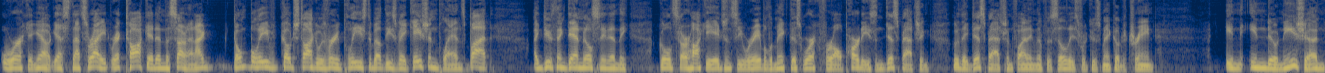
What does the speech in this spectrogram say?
working out. Yes, that's right. Rick Tocchet in the sun. And I don't believe Coach Tocchet was very pleased about these vacation plans, but I do think Dan Milstein and the Gold Star Hockey Agency were able to make this work for all parties and dispatching who they dispatched and finding the facilities for Kuzmenko to train in Indonesia. And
